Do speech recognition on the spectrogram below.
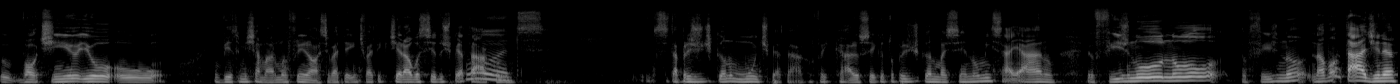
O Valtinho e o, o, o Vitor me chamaram. Ó, você vai ter, a gente vai ter que tirar você do espetáculo. Putz. Você tá prejudicando muito o espetáculo. Eu falei, cara, eu sei que eu tô prejudicando, mas vocês não me ensaiaram. Eu fiz no. no eu fiz no- na vontade, né?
